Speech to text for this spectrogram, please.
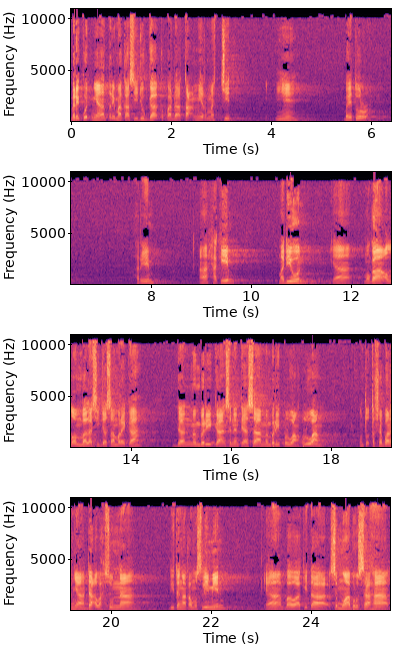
Berikutnya terima kasih juga kepada takmir masjid ini Baitul Harim ah, Hakim Madiun ya moga Allah membalasi jasa mereka dan memberikan senantiasa memberi peluang-peluang untuk tersebarnya dakwah sunnah di tengah kaum muslimin ya bahwa kita semua berusaha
